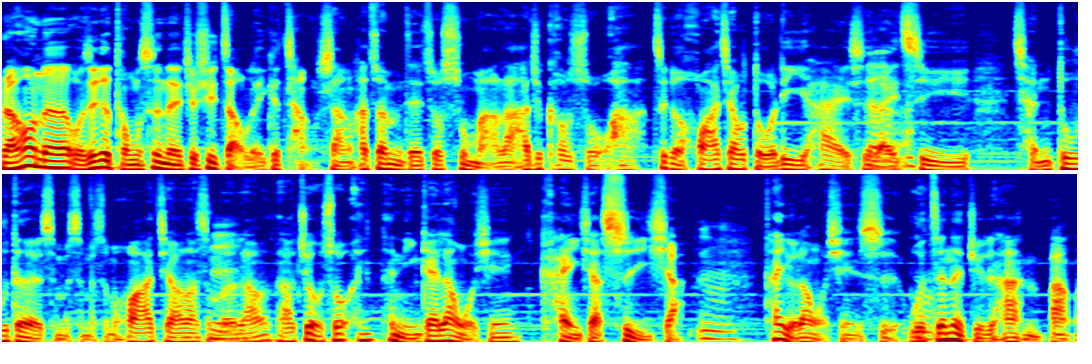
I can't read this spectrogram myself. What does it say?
然后呢，我这个同事呢就去找了一个厂商，他专门在做数麻辣，他就告诉我，哇，这个花椒多厉害，是来自于成都的什么什么什么花椒，然后什么，然后然后就说，哎、那你应该让我先看一下试一下。嗯，他有让我先试，我真的觉得它很棒。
